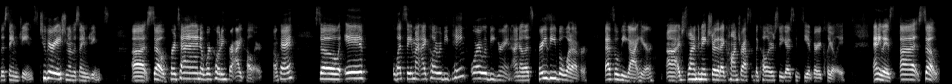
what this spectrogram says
the same genes, two variation of the same genes. Uh, so pretend we're coding for eye color, okay? So if, let's say my eye color would be pink or it would be green. I know that's crazy, but whatever. That's what we got here. Uh, I just wanted to make sure that I contrasted the colors so you guys can see it very clearly. Anyways, uh, so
